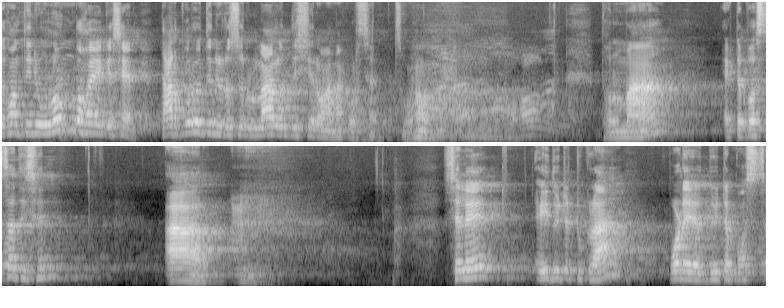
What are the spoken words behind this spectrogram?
তখন তিনি উলঙ্গ হয়ে গেছেন। তারপরেও তিনি রসুল্লাহর উদ্দেশ্যে রওনা করছেন। তখন মা একটা বস্তা দিছেন, আর ছেলে এই দুইটা টুকরা পড়ে দুইটা বস্তা,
